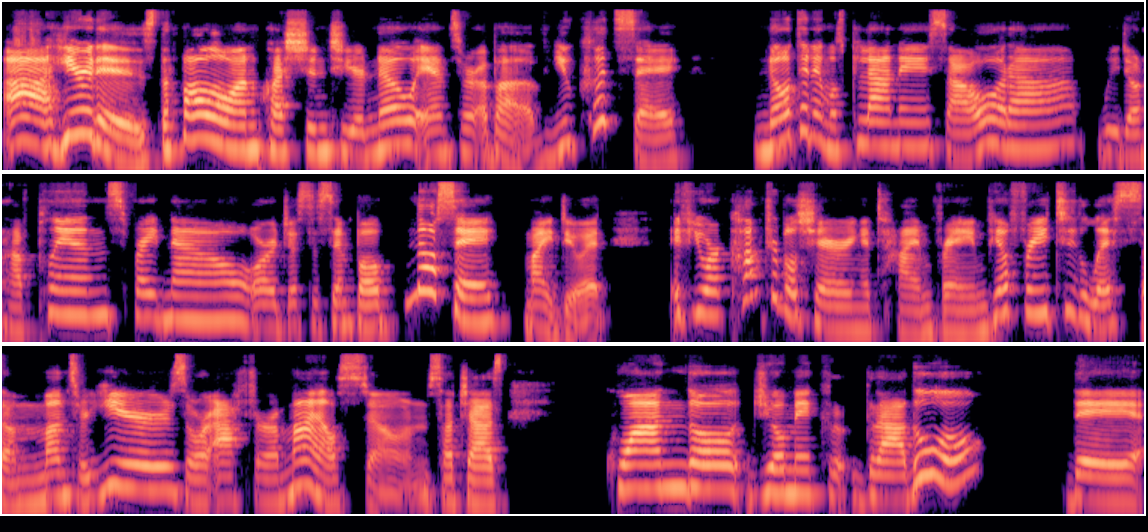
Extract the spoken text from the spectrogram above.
Ah, here it is, the follow on question to your no answer above. You could say, No tenemos planes ahora. We don't have plans right now, or just a simple no sé might do it. If you are comfortable sharing a time frame, feel free to list some months or years or after a milestone, such as cuando yo me graduo de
